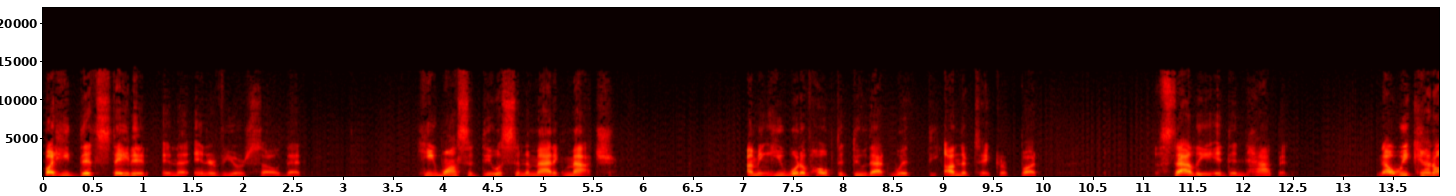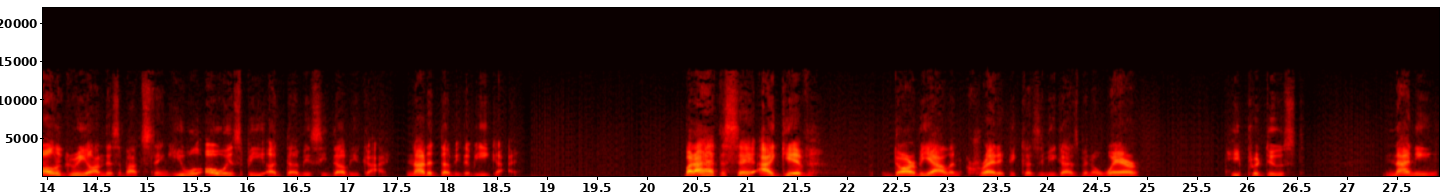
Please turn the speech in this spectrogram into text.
But he did state it in an interview or so that he wants to do a cinematic match. I mean, he would have hoped to do that with The Undertaker, but sadly, it didn't happen. Now, we can all agree on this about Sting. He will always be a WCW guy, not a WWE guy. But I have to say, I give Darby Allin credit because if you guys been aware, he produced 90,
